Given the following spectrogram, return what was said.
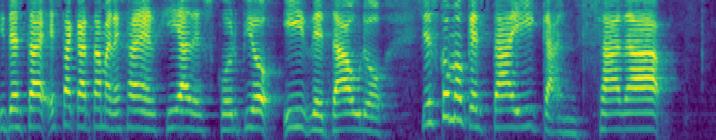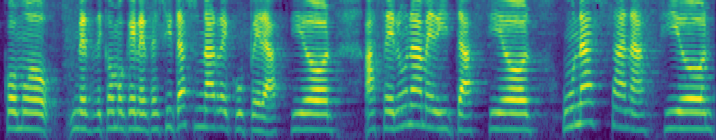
Y te esta carta maneja la energía de Escorpio y de Tauro. Y es como que está ahí cansada, como, como que necesitas una recuperación, hacer una meditación, una sanación,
